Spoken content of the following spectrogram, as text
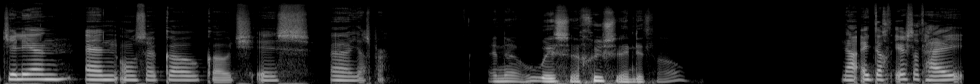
Gillian en onze co-coach is Jasper. En hoe is Guus in dit verhaal? Nou, ik dacht eerst dat hij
